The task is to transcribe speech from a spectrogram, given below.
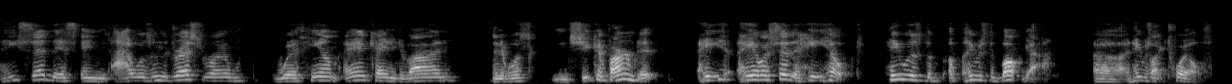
he said this, and I was in the dressing room with him and Candi Devine, and it was and she confirmed it. He he always said that he helped. He was the he was the bump guy, uh, and he was like twelve.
